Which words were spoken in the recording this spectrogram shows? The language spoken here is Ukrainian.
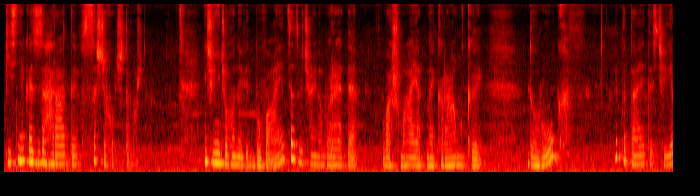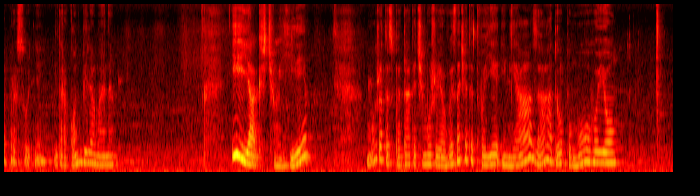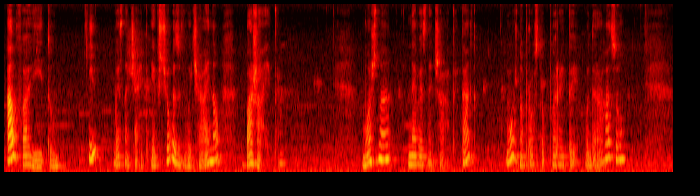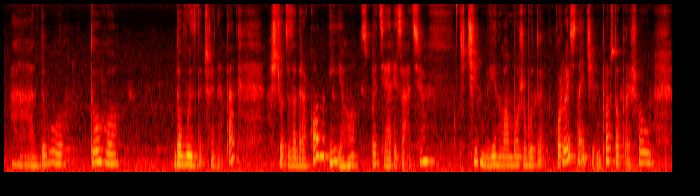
пісня якась заграти, все, що хочете, можна. Якщо нічого не відбувається, звичайно, берете ваш маятник, рамки до рук і питаєтесь, чи є присутній дракон біля мене. І якщо є, можете спитати, чи можу я визначити твоє ім'я за допомогою алфавіту. І визначайте, якщо ви, звичайно, бажаєте. Можна не визначати, так? Можна просто перейти одразу до того, до визначення, так? що це за дракон і його спеціалізацію. Чим він вам може бути корисний, чи він просто прийшов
